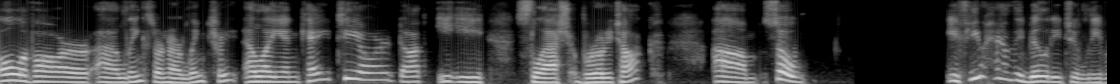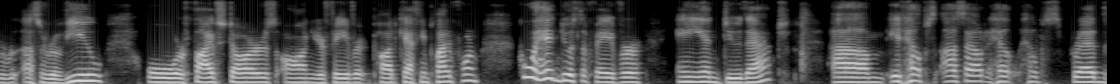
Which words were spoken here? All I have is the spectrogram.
All of our uh, links are in our link tree, L-A-N-K-T-R dot E-E slash Brodie Talk. Um, so if you have the ability to leave us a review or five stars on your favorite podcasting platform, go ahead and do us a favor and do that. Um, it helps us out. It help, helps spread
